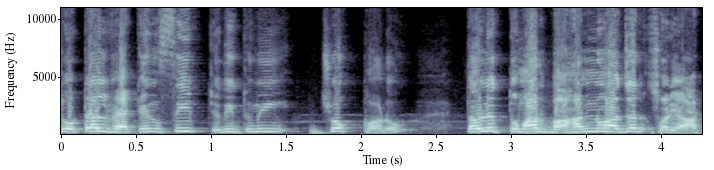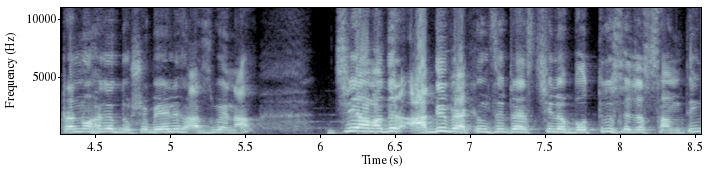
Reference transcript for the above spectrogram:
টোটাল ভ্যাকেন্সি যদি তুমি যোগ করো, তাহলে তোমার বাহান্ন হাজার সরি আটান্ন হাজার দুশো বিয়াল্লিশ আসবে না। যে আমাদের আগে ভ্যাকেন্সিটা এসেছিল বত্রিশ হাজার সামথিং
